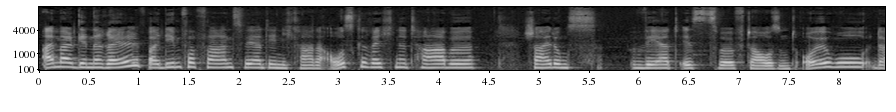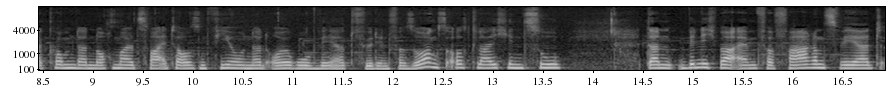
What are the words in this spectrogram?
Einmal generell bei dem Verfahrenswert, den ich gerade ausgerechnet habe, Scheidungs Wert ist 12.000 Euro. Da kommen dann nochmal 2.400 Euro Wert für den Versorgungsausgleich hinzu. Dann bin ich bei einem Verfahrenswert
